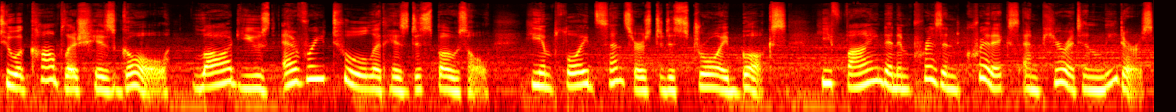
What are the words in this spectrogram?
To accomplish his goal, Laud used every tool at his disposal. He employed censors to destroy books. He fined and imprisoned critics and Puritan leaders.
